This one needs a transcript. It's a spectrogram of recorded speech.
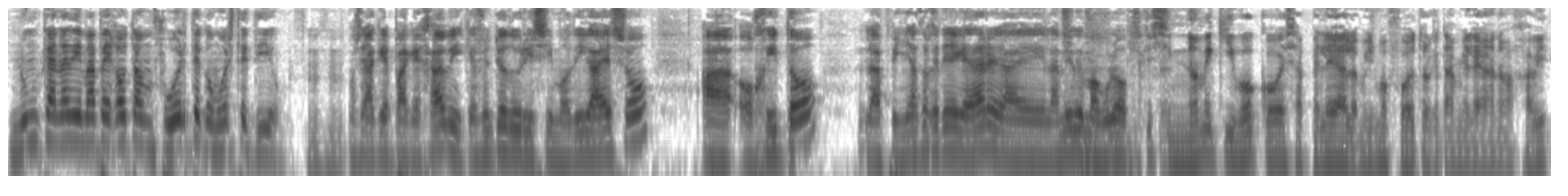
nunca nadie me ha pegado tan fuerte como este tío. O sea que para que Javi, que es un tío durísimo, diga eso, a, ojito, las piñazos que tiene que dar el, el amigo Imagulov. Es que si no me equivoco, esa pelea, lo mismo fue otro que también le ganó a Javi.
